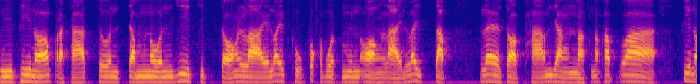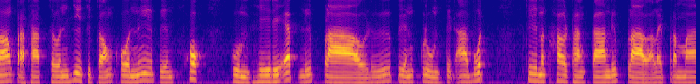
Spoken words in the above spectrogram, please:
มีพี่น้องประชาชนจำนวน 22รายไล่ถูกพวกกบฏมึนอ่องหลายไล่จับ และสอบถามอย่างหนักนะครับว่าพี่น้องประชาชน 22 คนนี่เป็นพวกกลุ่ม PDF หรือเปล่า หรือเป็นกลุ่มติดอาวุธ ที่มาเข้าทางการหรือเปล่าอะไรประมาณ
